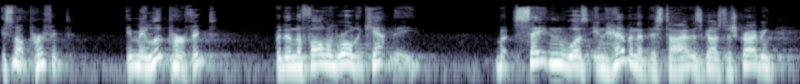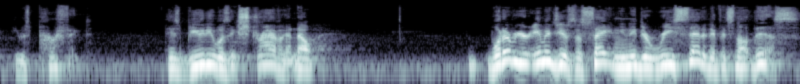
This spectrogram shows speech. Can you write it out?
It's not perfect. It may look perfect, but in the fallen world, it can't be. But Satan was in heaven at this time, as God's describing, he was perfect. His beauty was extravagant. Now, whatever your image is of Satan, you need to reset it if it's not this.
